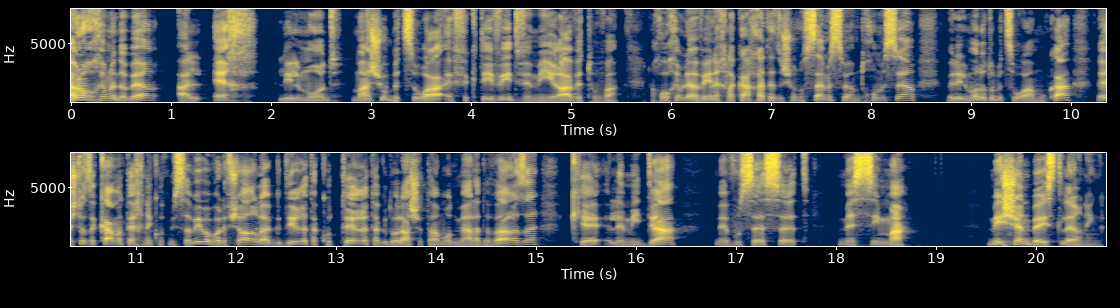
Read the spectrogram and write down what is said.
היום אנחנו הולכים לדבר על איך ללמוד משהו בצורה אפקטיבית ומהירה וטובה. אנחנו הולכים להבין איך לקחת איזשהו נושא מסוים, תחום מסוים, וללמוד אותו בצורה עמוקה, ויש לזה כמה טכניקות מסביב, אבל אפשר להגדיר את הכותרת הגדולה שתעמוד מעל הדבר הזה כלמידה מבוססת משימה. mission based learning,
